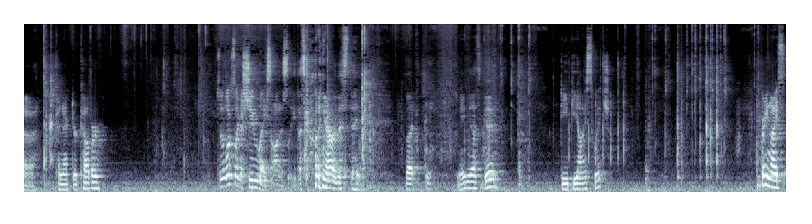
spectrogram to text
uh, connector cover. So it looks like a shoelace, honestly, that's coming out of this thing. But maybe that's good. DPI switch. Pretty nice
